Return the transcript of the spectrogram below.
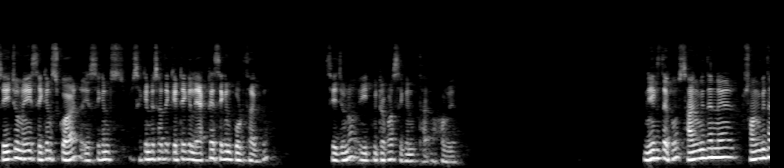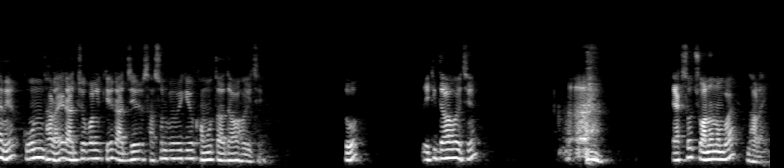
সেই জন্য এই সেকেন্ড স্কোয়ার এই সেকেন্ড সেকেন্ডের সাথে কেটে গেলে একটাই সেকেন্ড পড়ে থাকবে। সেই জন্য এইট মিটার পার সেকেন্ড হবে। নেক্সট দেখো, সংবিধানের সংবিধানের কোন ধারায় রাজ্যপালকে রাজ্যের শাসন বিভাগীয় ক্ষমতা দেওয়া হয়েছে? তো, এটি দেওয়া হয়েছে একশো চুয়ান্ন নম্বর ধারায়।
